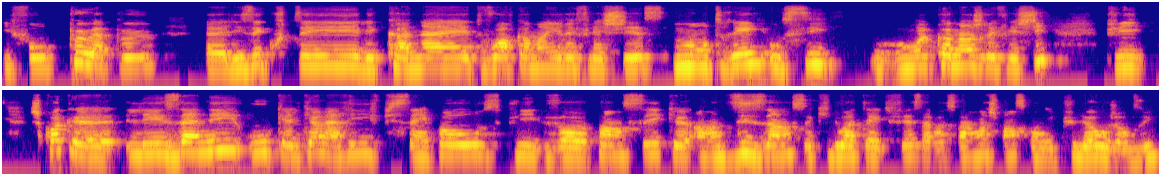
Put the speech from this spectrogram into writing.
Il faut peu à peu euh, les écouter, les connaître, voir comment ils réfléchissent, montrer aussi, moi, comment je réfléchis. Puis, je crois que les années où quelqu'un arrive puis s'impose, puis va penser qu'en dix ans, ce qui doit être fait, ça va se faire. Moi, je pense qu'on n'est plus là aujourd'hui.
